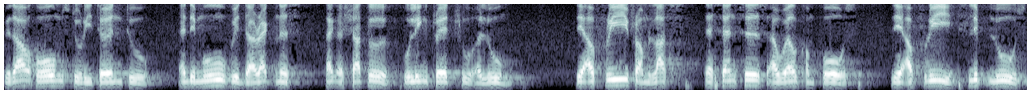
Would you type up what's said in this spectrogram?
without homes to return to, and they move with directness like a shuttle pulling thread through a loom. They are free from lust. Their senses are well composed. They are free, slip loose,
